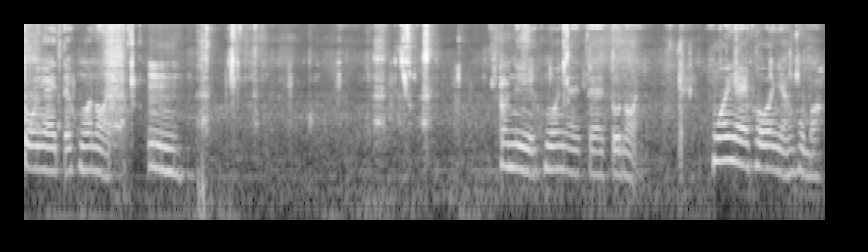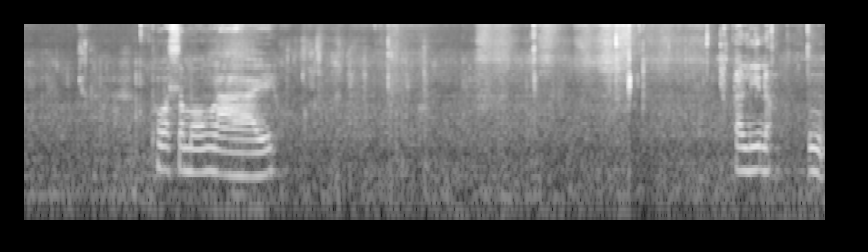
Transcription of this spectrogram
ตัวใหญ่แต่หัวหน่อย อืม อันนี้หัวใหญ่แต่ตัวหน่อย หัวใหญ่เพราะว่าหยังผมบอกเพราะว่าสมองหลายอาลีน่ะ อืม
